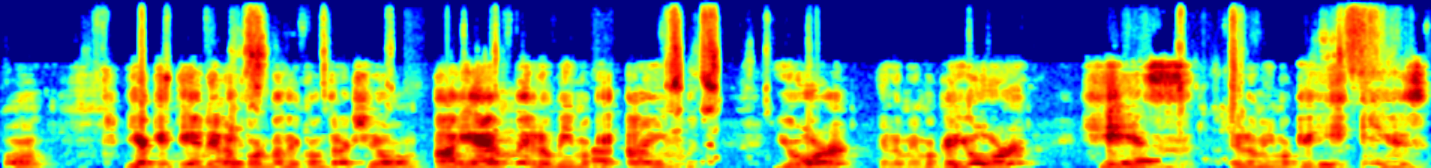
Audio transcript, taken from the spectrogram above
¿oh? Y aquí tiene las formas de contracción. I am es lo mismo que I'm. Your es lo mismo que your. His es lo mismo que he is.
